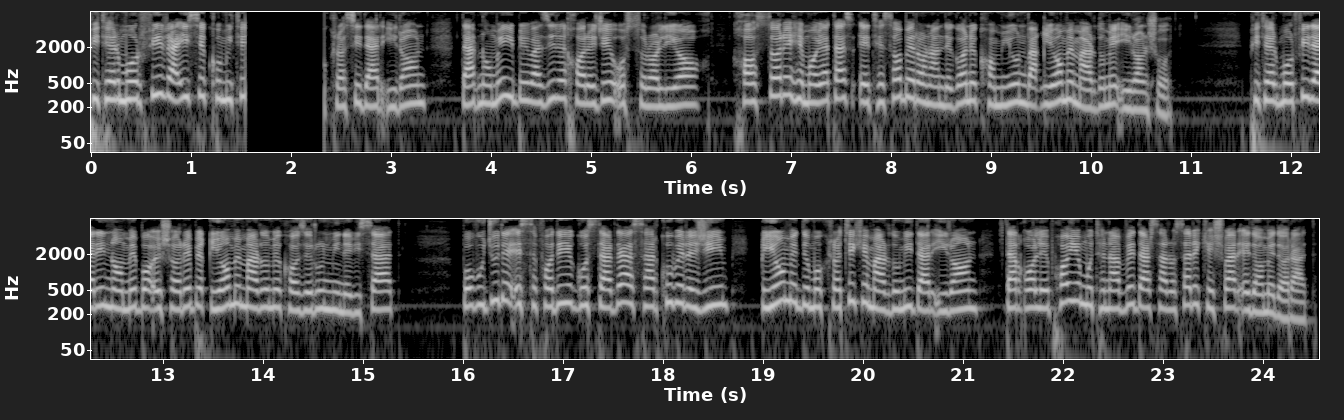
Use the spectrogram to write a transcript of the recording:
پیتر مورفی رئیس کمیته دموکراسی در ایران در نامه‌ای به وزیر خارجه استرالیا خواستار حمایت از اعتصاب رانندگان کامیون و قیام مردم ایران شد. پیتر مورفی در این نامه با اشاره به قیام مردم کازرون می نویسد با وجود استفاده گسترده از سرکوب رژیم قیام دموکراتیک مردمی در ایران در قالب‌های متنوع در سراسر کشور ادامه دارد.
